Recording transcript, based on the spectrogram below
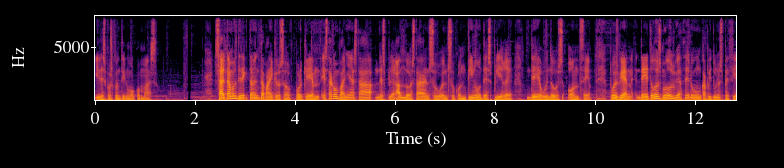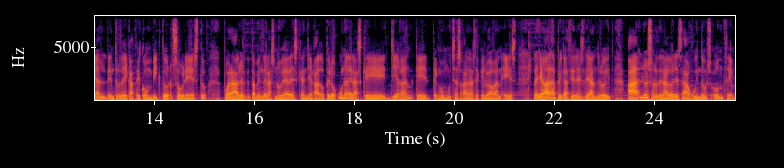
y después continúo con más. Saltamos directamente a Microsoft porque esta compañía está desplegando, está en su, en su continuo despliegue de Windows 11. Pues bien, de todos modos voy a hacer un capítulo especial dentro de Café con Víctor sobre esto para hablarte también de las novedades que han llegado. Pero una de las que llegan, que tengo muchas ganas de que lo hagan, es la llegada de aplicaciones de Android a los ordenadores, a Windows 11.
